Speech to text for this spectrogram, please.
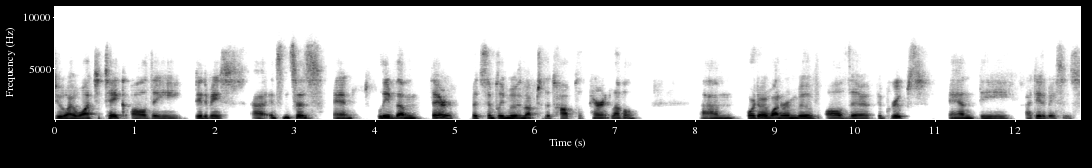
Do I want to take all the database uh, instances and leave them there, but simply move them up to the top parent level? Um, or do I want to remove all the, the groups and the uh, databases?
